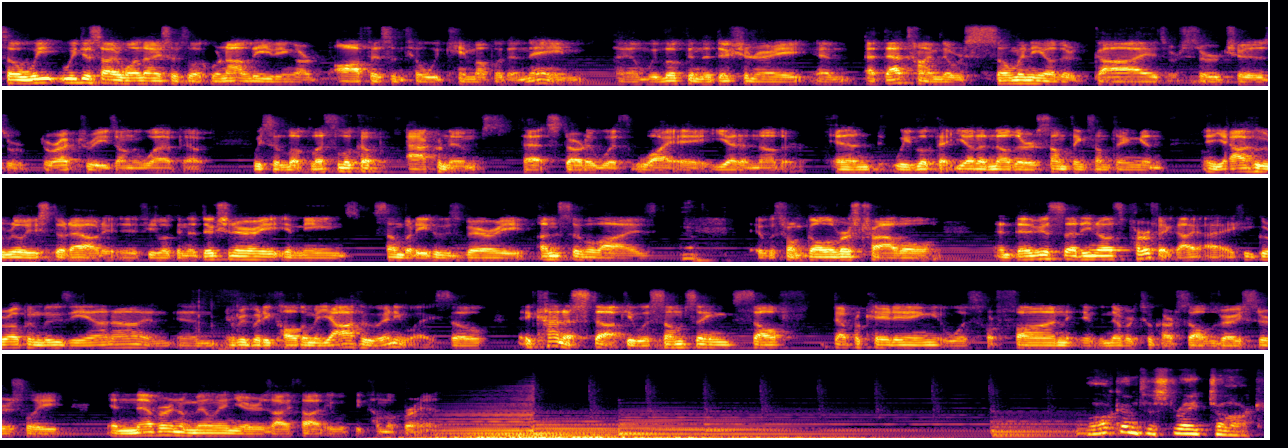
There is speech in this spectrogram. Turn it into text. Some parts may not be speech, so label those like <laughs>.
So we, we decided one night, says, look, we're not leaving our office until we came up with a name. And we looked in the dictionary. And at that time, there were so many other guides or searches or directories on the web that we said, look, let's look up acronyms that started with YA, yet another. And we looked at yet another something, something. And, and Yahoo really stood out. If you look in the dictionary, it means somebody who's very uncivilized. Yep. It was from Gulliver's Travel and David said, you know, it's perfect. I, I, he grew up in Louisiana and, and everybody called him a Yahoo anyway. So it kind of stuck. It was something self deprecating, it was for fun, it never took ourselves very seriously. And never in a million years I thought it would become a brand. Welcome to Straight Talk,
